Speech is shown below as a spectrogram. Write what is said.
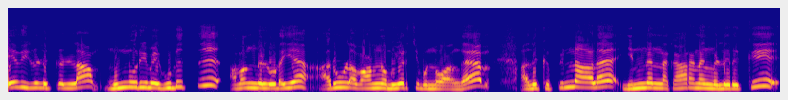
தேவிகளுக்கெல்லாம் முன்னுரிமை கொடுத்து அவங்களுடைய அருளை வாங்க முயற்சி பண்ணுவாங்க. அதுக்கு பின்னால் என்னென்ன காரணங்கள் இருக்கு?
